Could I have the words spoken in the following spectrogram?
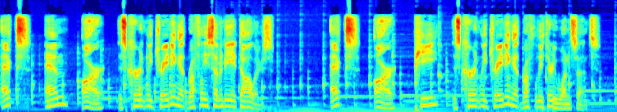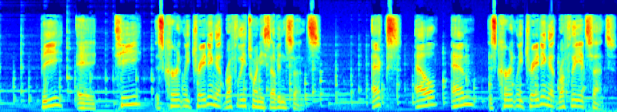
XMR is currently trading at roughly $78. XRP is currently trading at roughly 31 cents. BAT is currently trading at roughly 27 cents. XLM is currently trading at roughly 8 cents.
